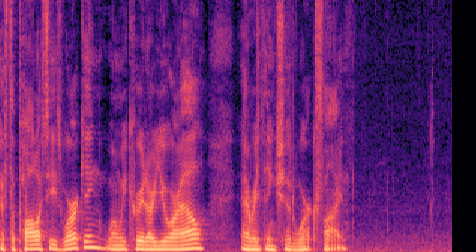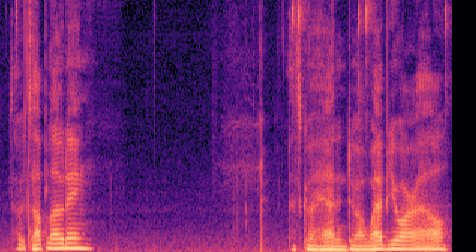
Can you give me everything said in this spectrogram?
if the policy is working, when we create our URL, everything should work fine. So it's uploading. Let's go ahead and do a web URL.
